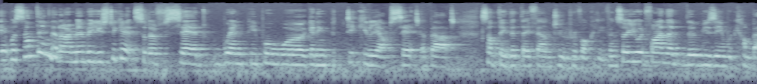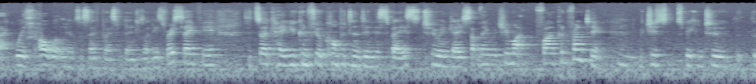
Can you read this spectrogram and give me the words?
it was something that I remember used to get sort of said when people were getting particularly upset about something that they found too provocative. And so you would find that the museum would come back with, oh, well, it's a safe place for dangerous ideas. It's very safe here. It's okay. You can feel competent in this space to engage something which you might find confronting, mm. which is speaking to the, the,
